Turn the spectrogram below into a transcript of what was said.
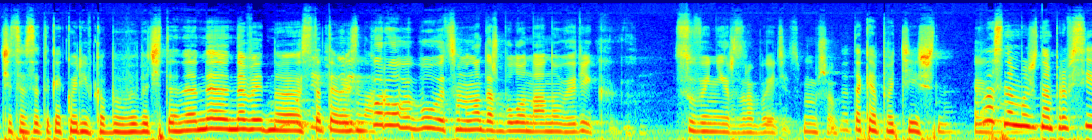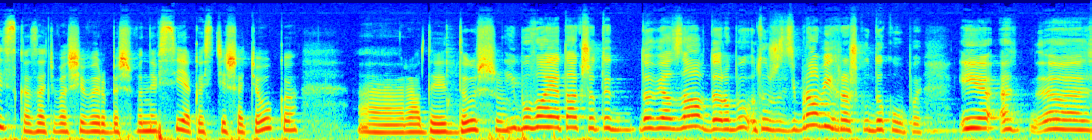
Чи це все таки корівка, бо, вибачте, не, не, не видно статевий рік знак. корови були, це треба ж було на Новий рік сувенір зробити. Тому що Ну, таке потішне. Власне, можна про всі сказати ваші вироби, що вони всі якось тішать око, е, радують душу. І буває так, що ти дов'язав, доробив, дуже зібрав іграшку докупи. І е, е,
